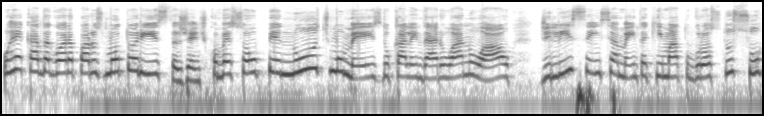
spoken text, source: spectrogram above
O recado agora para os motoristas, gente. Começou o penúltimo mês do calendário anual de licenciamento aqui em Mato Grosso do Sul.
